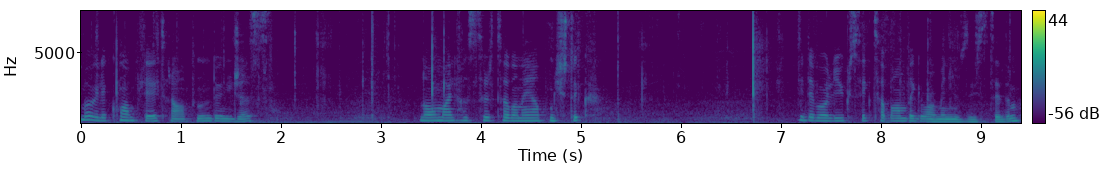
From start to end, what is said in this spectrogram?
böyle komple etrafını döneceğiz. Normal hasır tavana yapmıştık. Bir de böyle yüksek tabanda görmenizi istedim.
